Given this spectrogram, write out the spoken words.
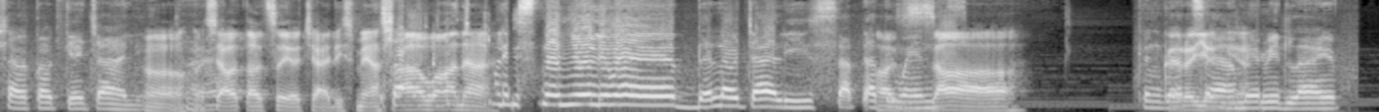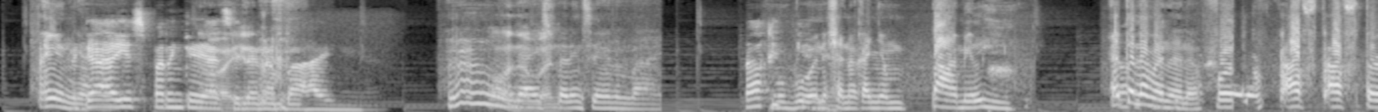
Shoutout kay Chalice. Oo, uh, shoutout sa'yo, Chalice. May asawa ka na. Chalice na newlywed. Hello, Chalice. At Ate Wenz. Congrats Pero yun, sa yeah. married life. Ayun nga. Nag-aayos pa rin kaya oh, sila yeah. ng bahay niya. Mm, oh, nag-aayos pa rin sila ng bahay. Bakit Mubuo na siya ng kanyang family. Ito naman ano, for after, after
